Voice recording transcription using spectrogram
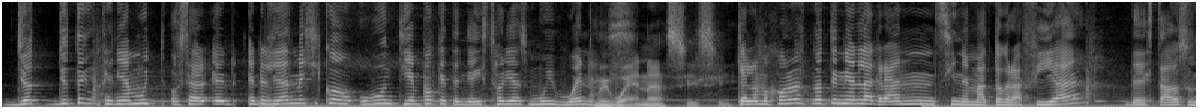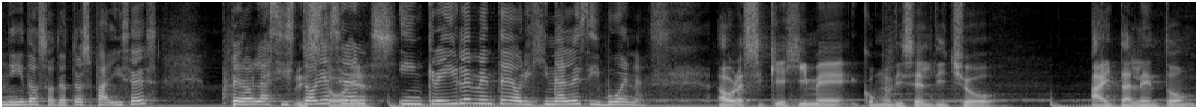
Yo, yo te- tenía muy. O sea, en, en realidad México hubo un tiempo que tenía historias muy buenas. Muy buenas, sí, sí. Que a lo mejor no tenían la gran cinematografía de Estados Unidos o de otros países, pero las historias, Historias. eran increíblemente originales y buenas. Ahora sí que Jime, como dice el dicho, hay talento,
